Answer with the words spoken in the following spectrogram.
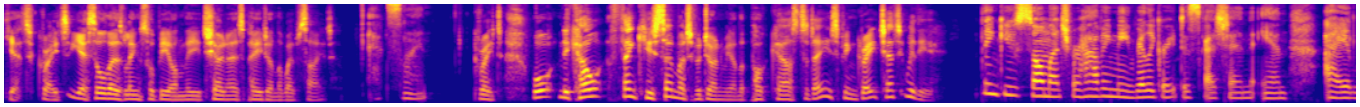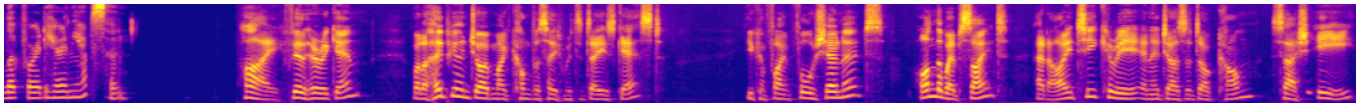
Yes, great. Yes, all those links will be on the show notes page on the website. Excellent. Great. Well, Nicole, thank you so much for joining me on the podcast today. It's been great chatting with you. Thank you so much for having me. Really great discussion, and I look forward to hearing the episode. Hi, Phil here again. Well, I hope you enjoyed my conversation with today's guest. You can find full show notes on the website at itcareerenergizer.com slash e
